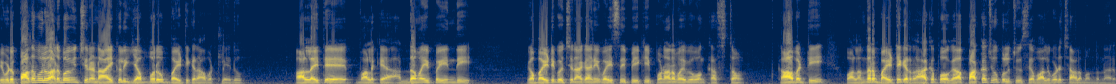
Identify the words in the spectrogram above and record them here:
ఇప్పుడు పదవులు అనుభవించిన నాయకులు ఎవ్వరూ బయటికి రావట్లేదు. వాళ్ళైతే వాళ్ళకి అర్థమైపోయింది. ఇక బయటకు వచ్చినా కానీ వైసీపీకి పునర్వైభవం కష్టం. కాబట్టి వాళ్ళందరూ బయటకి రాకపోగా పక్క చూపులు చూసే వాళ్ళు కూడా చాలామంది ఉన్నారు.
